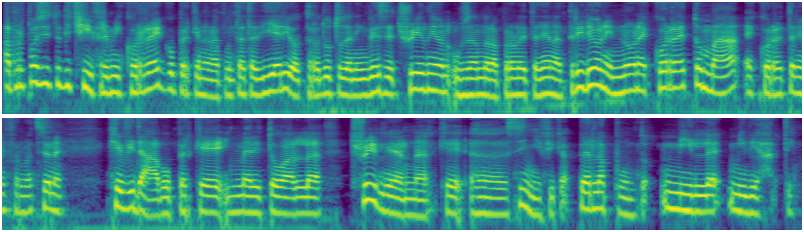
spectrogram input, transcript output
A proposito di cifre, mi correggo perché nella puntata di ieri ho tradotto dall'inglese trillion usando la parola italiana trilioni, non è corretto, ma è corretta l'informazione che vi davo perché in merito al trillion che eh, significa per l'appunto mille miliardi.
